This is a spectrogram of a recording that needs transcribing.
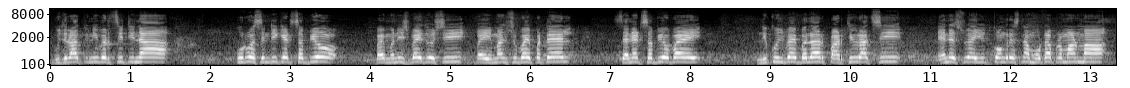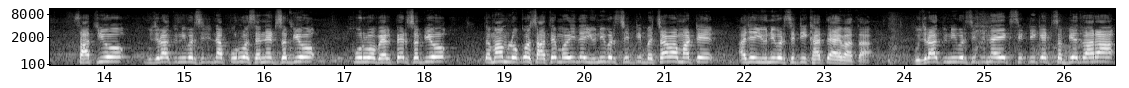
ગુજરાત યુનિવર્સિટીના પૂર્વ સિન્ડિકેટ સભ્યો ભાઈ મનીષભાઈ દોશી, ભાઈ હિમાંશુભાઈ પટેલ, સેનેટ સભ્યો ભાઈ નિકુંજભાઈ બલર, પાર્થિવરાજસિંહ, એનએસયુઆઈ યુથ કોંગ્રેસના મોટા પ્રમાણમાં સાથીઓ, ગુજરાત યુનિવર્સિટીના પૂર્વ સેનેટ સભ્યો, પૂર્વ વેલફેર સભ્યો, તમામ લોકો સાથે મળીને યુનિવર્સિટી બચાવવા માટે આજે યુનિવર્સિટી ખાતે આવ્યા હતા. ગુજરાત યુનિવર્સિટીના એક સિન્ડિકેટ સભ્ય દ્વારા,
